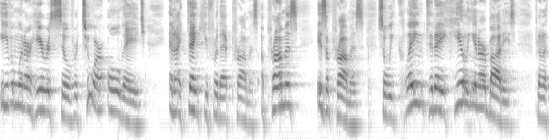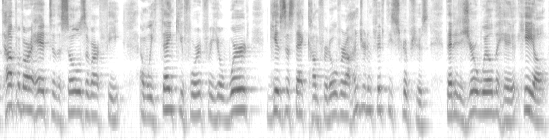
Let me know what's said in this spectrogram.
even when our hair is silver, to our old age. And I thank you for that promise. A promise is a promise. So we claim today healing in our bodies from the top of our head to the soles of our feet. And we thank you for it, for your word gives us that comfort. Over 150 scriptures that it is your will to heal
